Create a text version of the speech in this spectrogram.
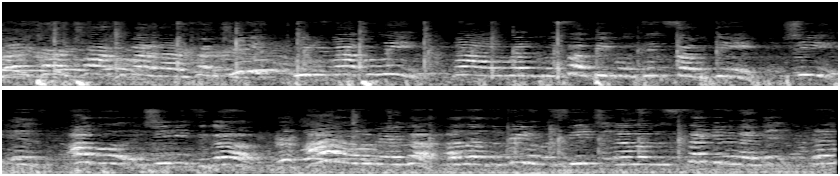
like her talk about our country. We do not believe that when some people did something, she is awful and she needs to go. I love America. I love the freedom of speech and I love the Second Amendment and I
